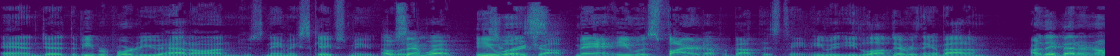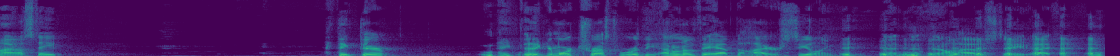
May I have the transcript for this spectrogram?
and uh, the beat reporter you had on, whose name escapes me. Oh, was, Sam Webb. He was, was great job. Man, he was fired up about this team. He he loved everything about him. Are they better than Ohio State? I think they're. I think they're more trustworthy. I don't know if they have the higher ceiling than, Ohio State. I,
